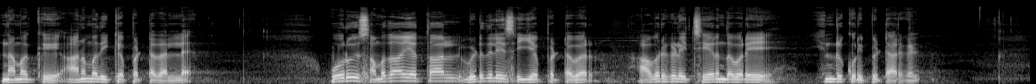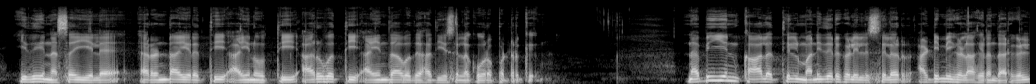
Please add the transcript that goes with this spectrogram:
நமக்கு அனுமதிக்கப்பட்டதல்ல. ஒரு சமுதாயத்தால் விடுதலை செய்யப்பட்டவர் அவர்களைச் சேர்ந்தவரே என்று குறிப்பிட்டார்கள். இது நசையில் ரெண்டாயிரத்தி ஐநூற்றி அறுபத்தி ஐந்தாவது ஹதீஸில் கூறப்பட்டிருக்கு. நபியின் காலத்தில் மனிதர்களில் சிலர் அடிமைகளாக இருந்தார்கள்.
